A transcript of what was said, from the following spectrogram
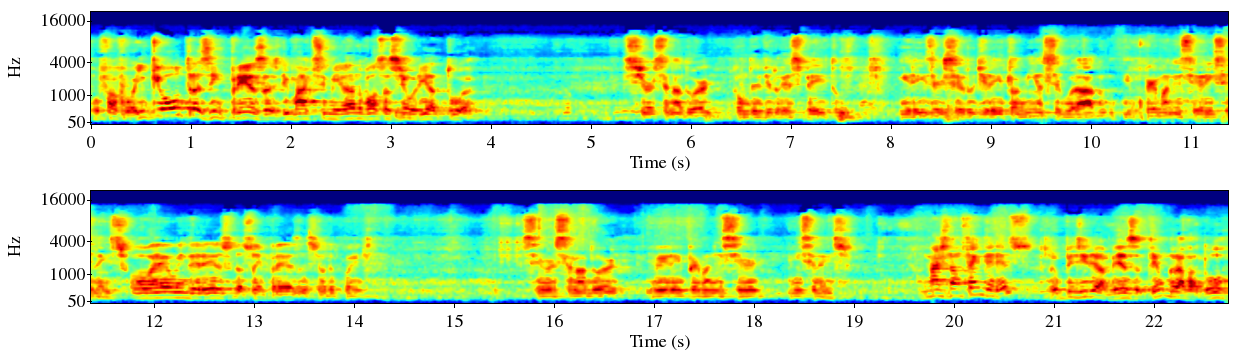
Por favor, em que outras empresas de Maximiano Vossa Senhoria atua? Senhor senador, com devido respeito, irei exercer o direito a mim assegurado e permanecer em silêncio. Qual é o endereço da sua empresa, senhor depoente? Senhor senador, eu irei permanecer em silêncio. Mas não tem endereço? Eu pediria à mesa, tem um gravador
